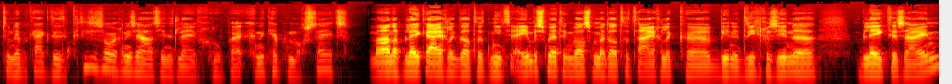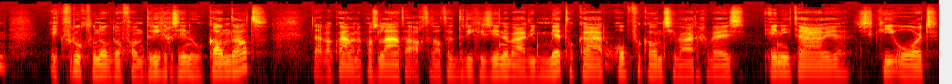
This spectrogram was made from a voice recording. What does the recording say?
toen heb ik eigenlijk de crisisorganisatie in het leven geroepen. En ik heb hem nog steeds. Maandag bleek eigenlijk dat het niet één besmetting was, maar dat het eigenlijk uh, binnen drie gezinnen bleek te zijn. Ik vroeg toen ook nog van drie gezinnen, hoe kan dat? Nou, we kwamen er pas later achter dat er drie gezinnen waren die met elkaar op vakantie waren geweest in Italië, skioord.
